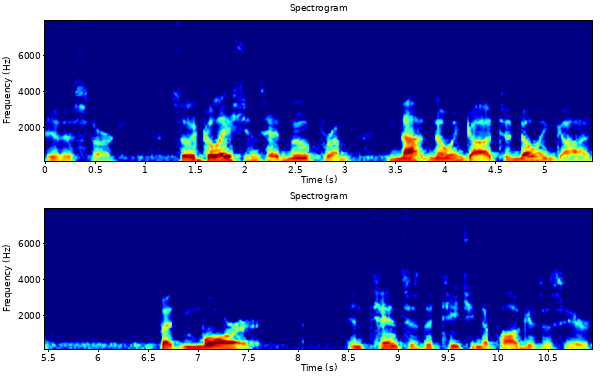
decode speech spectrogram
It is stark. So the Galatians had moved from not knowing God to knowing God, but more intense is the teaching that Paul gives us here.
